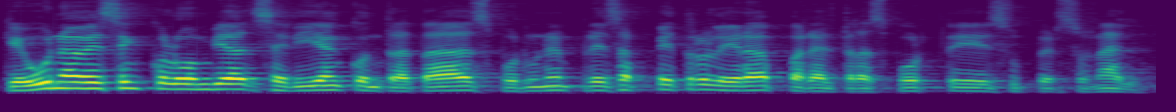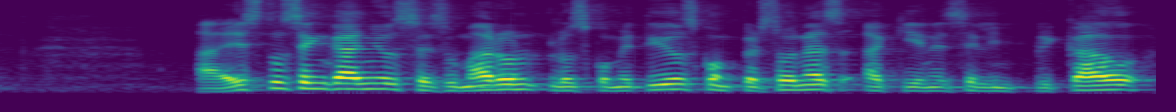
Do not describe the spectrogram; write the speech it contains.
que una vez en Colombia serían contratadas por una empresa petrolera para el transporte de su personal. A estos engaños se sumaron los cometidos con personas a quienes el implicado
